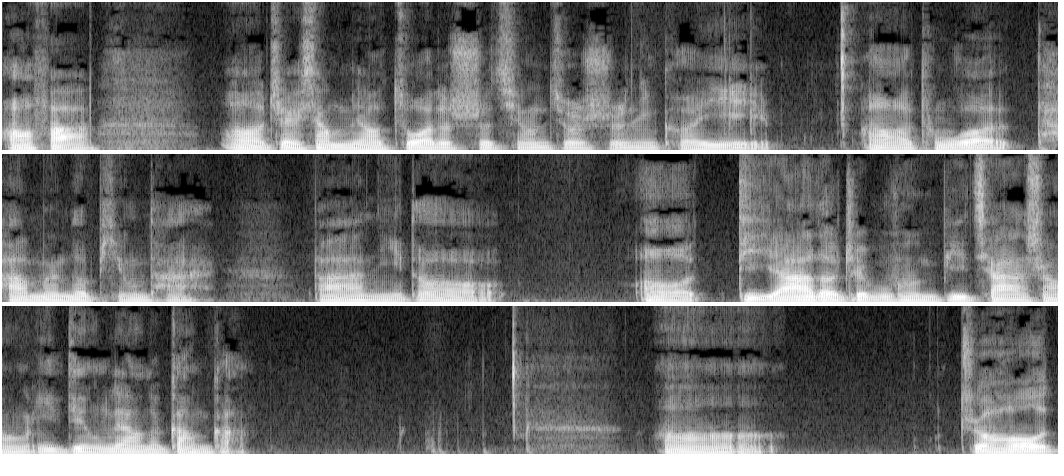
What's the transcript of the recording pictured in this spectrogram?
，Alpha，呃，这个项目要做的事情就是，你可以。呃，通过他们的平台，把你的呃抵押的这部分币加上一定量的杠杆，嗯，之后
